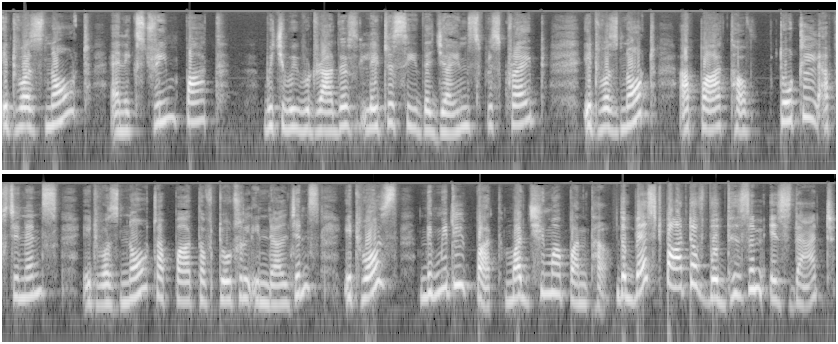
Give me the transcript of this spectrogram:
it was not an extreme path, which we would rather later see the Jains prescribed. It was not a path of total abstinence, it was not a path of total indulgence, it was the middle path, Majjhima Pantha. The best part of Buddhism is that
